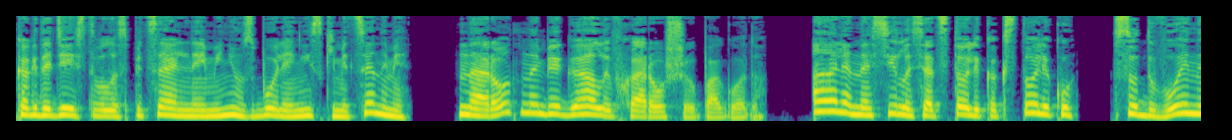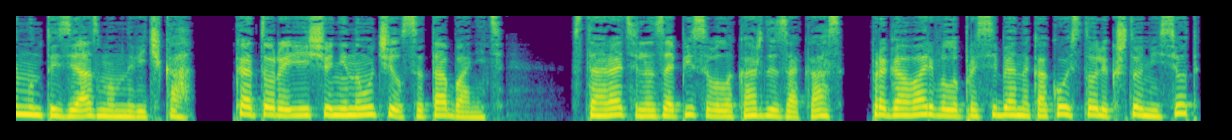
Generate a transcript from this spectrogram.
когда действовало специальное меню с более низкими ценами, народ набегал и в хорошую погоду. Аля носилась от столика к столику с удвоенным энтузиазмом новичка, который еще не научился табанить. Старательно записывала каждый заказ, проговаривала про себя, на какой столик что несет,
